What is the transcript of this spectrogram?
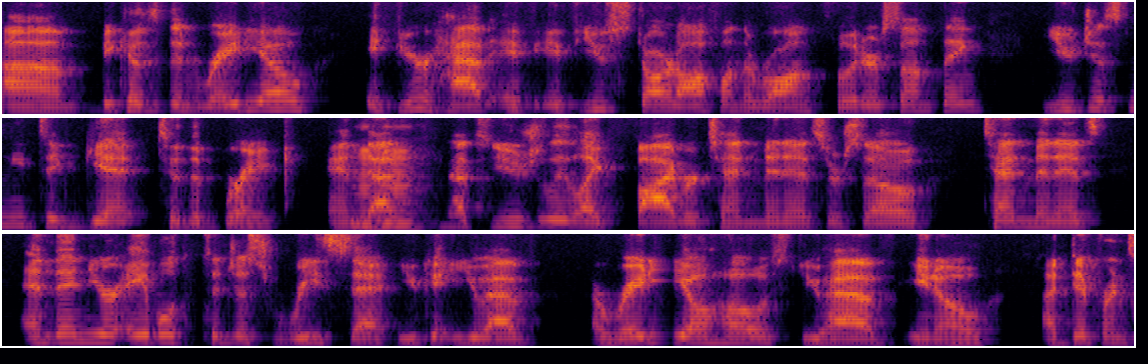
um, because in radio if you're have if, if you start off on the wrong foot or something you just need to get to the break. And mm-hmm. that that's usually like five or ten minutes or so 10 minutes and then you're able to just reset. You can you have a radio host you have you know a different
